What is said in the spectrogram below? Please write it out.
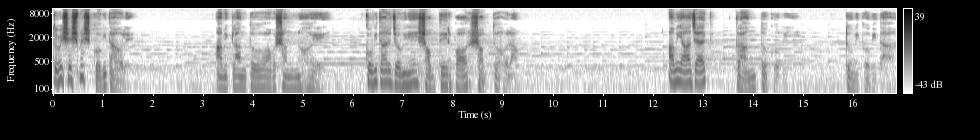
তুমি শেষমেশ কবিতা হলে। আমি ক্লান্ত অবসন্ন হয়ে কবিতার জমিনে শব্দের পর শব্দ হলাম। আমি আজ এক ক্লান্ত কবি। তুমি কবিতা।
